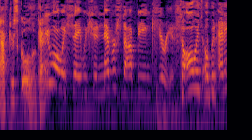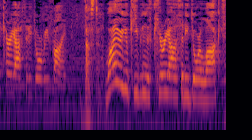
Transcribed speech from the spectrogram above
after school, okay? You always say we should never stop being curious. To always open any curiosity door we find. Dustin. Why are you keeping this curiosity door locked?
